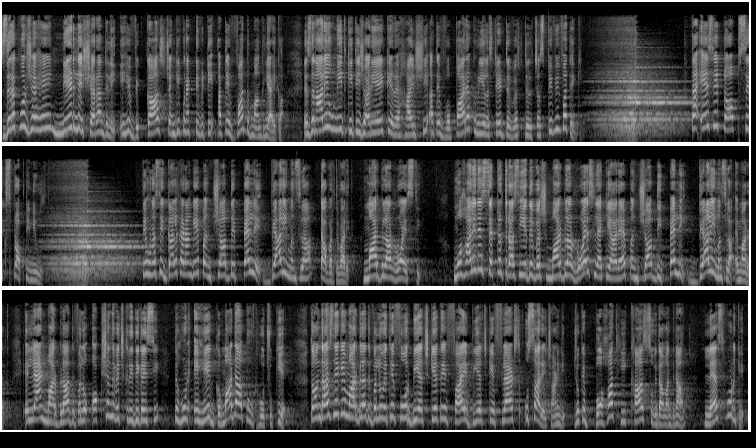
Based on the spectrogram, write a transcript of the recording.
ਜ਼ੀਰਕਪੁਰ ਜਿਹੇ ਨੇੜਲੇ ਸ਼ਹਿਰਾਂ ਦੇ ਲਈ ਇਹ ਵਿਕਾਸ, ਚੰਗੀ ਕਨੈਕਟੀਵਿਟੀ ਅਤੇ ਵੱਧ ਮੰਗ ਲਿਆਏਗਾ। ਇਸ ਦੇ ਨਾਲ ਹੀ ਉਮੀਦ ਕੀਤੀ ਜਾ ਰਹੀ ਹੈ ਕਿ ਰਿਹਾਇਸ਼ੀ ਅਤੇ ਵਪਾਰਕ ਰੀਅਲ ਏਸਟੇਟ ਦੇ ਵਿੱਚ ਦਿਲਚਸਪੀ ਵੀ ਵਧੇਗੀ। ਤਾਂ ਇਹ ਸੀ ਟੌਪ 6 ਪ੍ਰਾਪਰਟੀ ਨਿਊਜ਼ ਤੇ ਹੁਣ ਅਸੀਂ ਗੱਲ ਕਰਾਂਗੇ ਪੰਜਾਬ ਦੇ ਪਹਿਲੇ 42 ਮੰਜ਼ਲਾ ਟਾਵਰ ਦੇ ਬਾਰੇ, ਮਾਰਬਲਾ ਰॉयਸ ਦੀ। ਮੋਹਾਲੀ ਦੇ ਸੈਕਟਰ 83 ਦੇ ਵਿੱਚ ਮਾਰਬਲਾ ਰॉयਸ ਲੈ ਕੇ ਆ ਰਿਹਾ ਹੈ ਪੰਜਾਬ ਦੀ ਪਹਿਲੀ 42 ਮੰਜ਼ਲਾ ਇਮਾਰਤ। ਇਹ ਲੈਂਡ ਮਾਰਬਲਾ ਦੇ ਵੱਲੋਂ ਆਕਸ਼ਨ ਦੇ ਵਿੱਚ ਖਰੀਦੀ ਗਈ ਸੀ ਤੇ ਹੁਣ ਇਹ ਗਮਾਡਾ ਅਪਰੂਵਡ ਹੋ ਚੁੱਕੀ ਹੈ। ਤੁਹਾਨੂੰ ਦੱਸ ਦਈਏ ਕਿ ਮਾਰਬਲਾ ਦੇ ਵੱਲੋਂ ਇੱਥੇ 4 BHK ਤੇ 5 BHK ਫਲੈਟਸ ਉਸਾਰੇ ਜਾਣਗੇ, ਜੋ ਕਿ ਬਹੁਤ ਹੀ ਖਾਸ ਸੁਵਿਧਾਵਾਂ ਦੇ ਨਾਲ ਲੈਸ ਹੋਣਗੇ।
